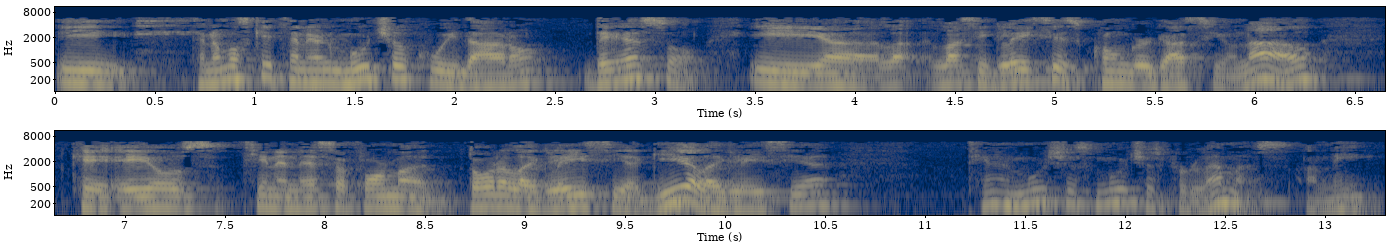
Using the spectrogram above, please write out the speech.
Y tenemos que tener mucho cuidado de eso. Y uh, las iglesias congregacional, que ellos tienen esa forma, toda la iglesia guía la iglesia, tienen muchos, muchos problemas a mí.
